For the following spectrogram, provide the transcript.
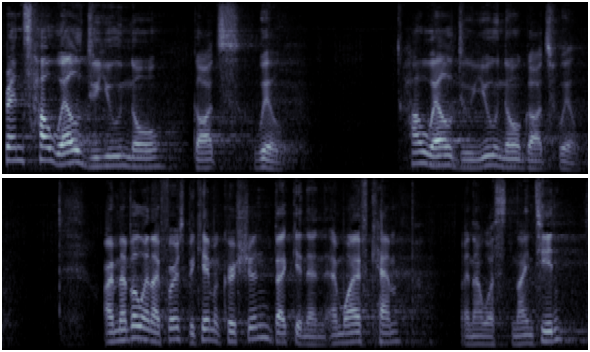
Friends, how well do you know God's will? How well do you know God's will? I remember when I first became a Christian back in an MYF camp when I was 19.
